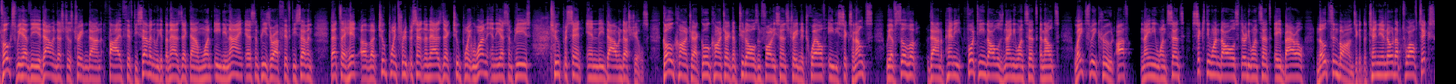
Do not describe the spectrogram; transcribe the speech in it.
folks. We have the Dow Industrials trading down 557. We get the Nasdaq down 189. S&Ps are off 57. That's a hit of 2.3% in the Nasdaq, 2.1 in the S&Ps, 2% in the Dow Industrials. Gold contract, gold contract up $2.40, trading at 12.86 an ounce. We have silver down a penny, $14.91 an ounce. Light sweet crude off 91 cents, $61.31 a barrel. Notes and bonds. You get the 10-year note up 12 ticks.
